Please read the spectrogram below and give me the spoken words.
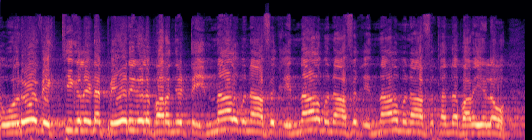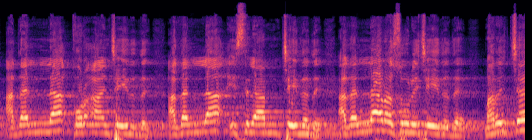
ഓരോ വ്യക്തികളുടെ പേരുകൾ പറഞ്ഞിട്ട് ഇന്നാൾ മുനാഫിക് ഇന്നാൾ മുനാഫിക് ഇന്നാൾ മുനാഫിക് എന്ന് പറയലോ? അതല്ല ഖുർആൻ ചെയ്തത്. അതല്ല ഇസ്ലാം ചെയ്തത്. അതല്ല റസൂൽ ചെയ്തത്. മറിച്ച്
